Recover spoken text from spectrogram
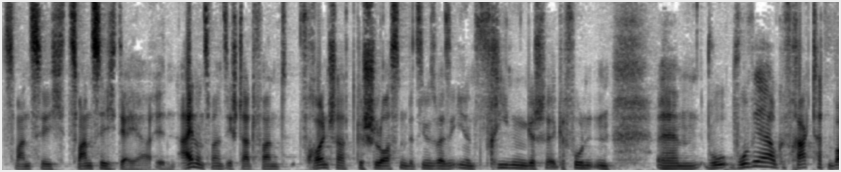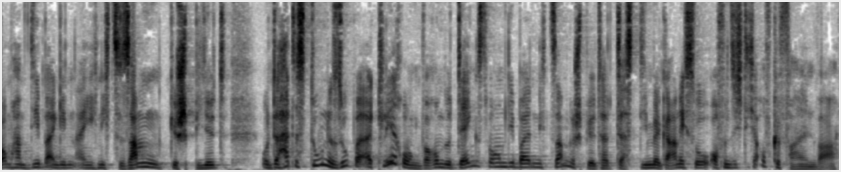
2020, der ja in 21 stattfand, Freundschaft geschlossen, beziehungsweise ihren Frieden gefunden, ähm, wo, wo wir ja gefragt hatten, warum haben die beiden eigentlich nicht zusammengespielt? Und da hattest du eine super Erklärung, warum du denkst, warum die beiden nicht zusammengespielt hat, dass die mir gar nicht so offensichtlich aufgefallen war.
